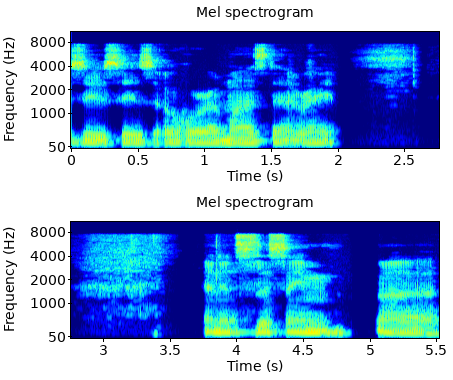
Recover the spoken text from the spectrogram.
Zeus is Ahura Mazda, right? And it's the same uh,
